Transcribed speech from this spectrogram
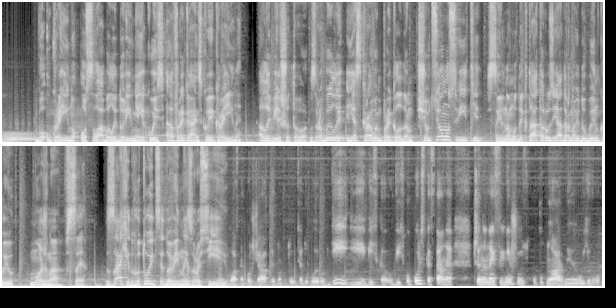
Бо Україну ослабили до рівня якоїсь африканської країни. Але більше того, зробили яскравим прикладом, що в цьому світі сильному диктатору з ядерною дубинкою можна все. Захід готується до війни з Росією. Власне, Польща активно готується до бойових дій, і військо, військо польське стане чи не найсильнішою сухопутною армією Європи.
